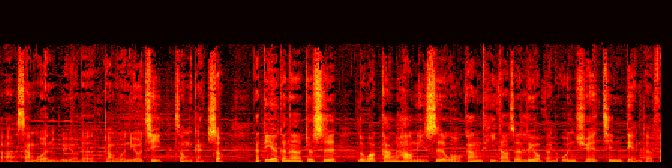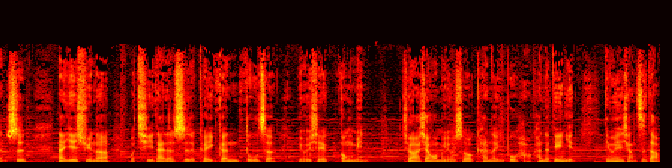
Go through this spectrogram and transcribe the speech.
啊散文、旅游的短文游记这种感受。那第二个呢，就是如果刚好你是我刚提到这六本文学经典的粉丝，那也许呢，我期待的是可以跟读者有一些共鸣，就好像我们有时候看了一部好看的电影，你会很想知道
